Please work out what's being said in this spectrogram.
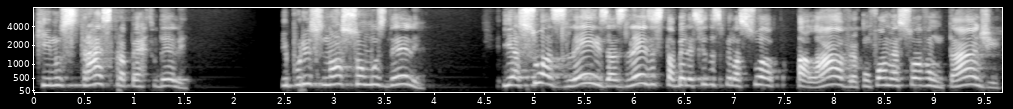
que nos traz para perto dele. E por isso nós somos dele. E as suas leis, as leis estabelecidas pela sua palavra, conforme a sua vontade,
